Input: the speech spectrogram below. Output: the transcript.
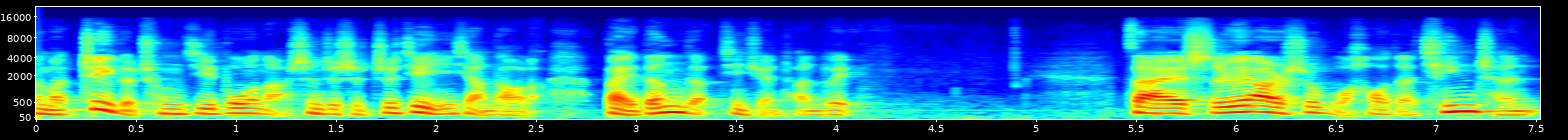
那么这个冲击波呢，甚至是直接影响到了拜登的竞选团队。在十月二十五号的清晨，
